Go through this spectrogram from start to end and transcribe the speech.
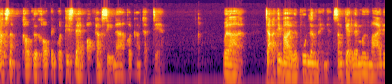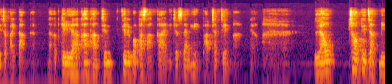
ลักษณะของเขาคือเขาเป็นคนที่แสดงออกทางสีหน้าค่อนข้างชัดเจน เวลาจะอธิบายหรือพูดเรื่องไหนเนี่ยสังเกตเลยมือไม้เนี่ยจะไปตามกันนะครับกิริยาท่าทางเช่นที่เรียกว่าภาษากายเนี่ยจะแสดงให้เห็นภาพชัดเจนมากนะครับแล้วชอบที่จะมี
